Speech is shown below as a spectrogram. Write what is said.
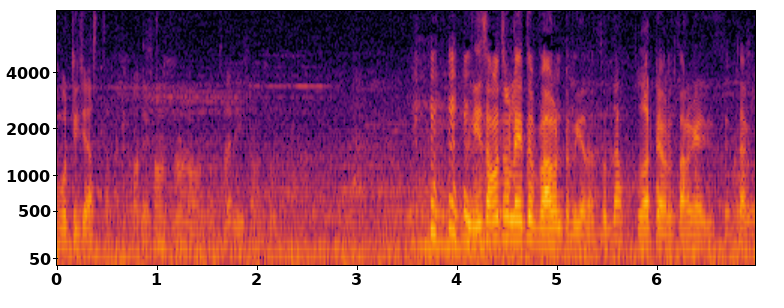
పూర్తి చేస్తాం. అది కొత్త సంవత్సరంలో ఉంటుంది సార్ ఈ సంవత్సరం? ఈ సంవత్సరంలో అయితే బాగుంటుంది కదా చూద్దాం. కోర్టు ఏమైనా త్వరగా ఇస్తే దానికి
